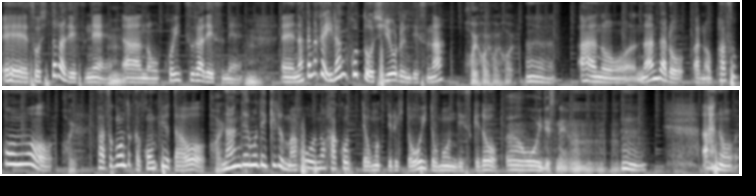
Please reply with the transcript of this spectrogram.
えーそしたらですね、うん。あのこいつがですね、うん。えーなかなかいらんことをしよるんですな。はいはいはいはい。うん、あのなんだろうあのパソコンをはいパソコンとかコンピューターをはい。何でもできる魔法の箱って思ってる人多いと思うんですけど、うん多いですね。うんうんうんあの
